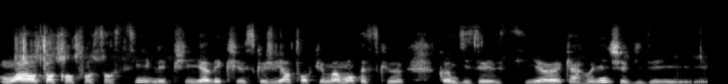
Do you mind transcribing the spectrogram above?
moi en tant qu'enfant sensible et puis avec ce que je vis en tant que maman, parce que comme disait aussi euh, Caroline, je vis des...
